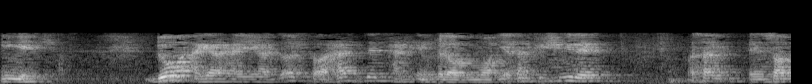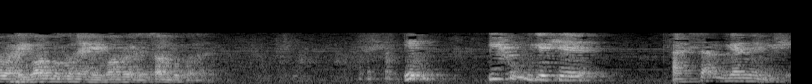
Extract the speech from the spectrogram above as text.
این یک. دو اگر حقیقت داشت تا حد تن انقلاب ماهیت هم پیش میره. مثلا انسان رو حیوان بکنه حیوان رو انسان بکنه. این ایشون میگه که اکثر میگن نمیشه.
